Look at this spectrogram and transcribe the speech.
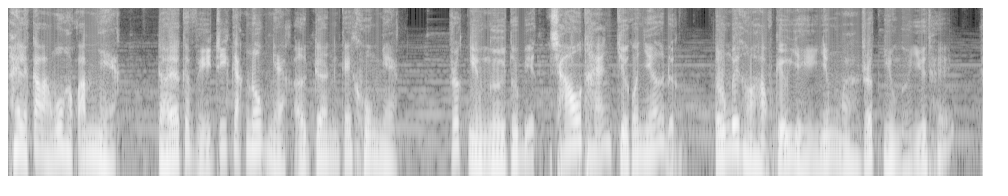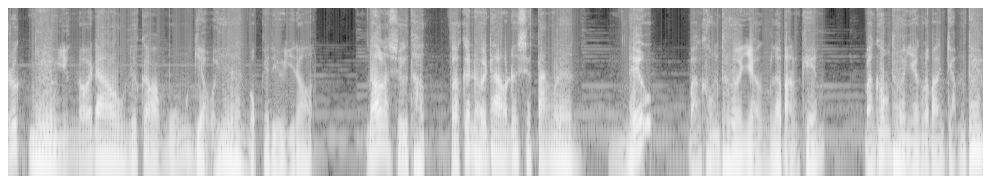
Hay là các bạn muốn học âm nhạc. Trời ơi, cái vị trí cắt nốt nhạc ở trên cái khuôn nhạc. Rất nhiều người tôi biết 6 tháng chưa có nhớ được. Tôi không biết họ học kiểu gì, nhưng mà rất nhiều người như thế rất nhiều những nỗi đau nếu các bạn muốn giỏi lên một cái điều gì đó. Đó là sự thật và cái nỗi đau đó sẽ tăng lên. Nếu bạn không thừa nhận là bạn kém, bạn không thừa nhận là bạn chậm tiêu,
